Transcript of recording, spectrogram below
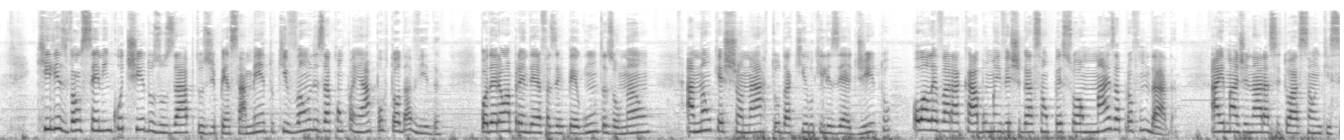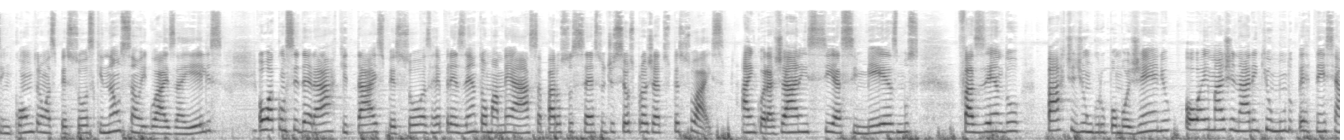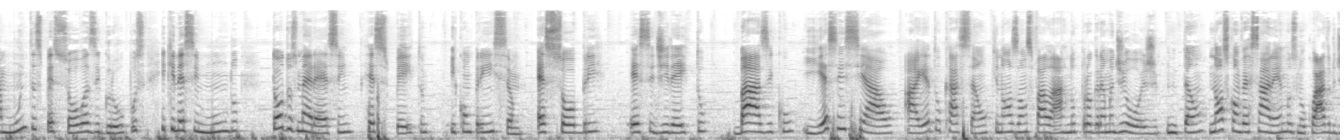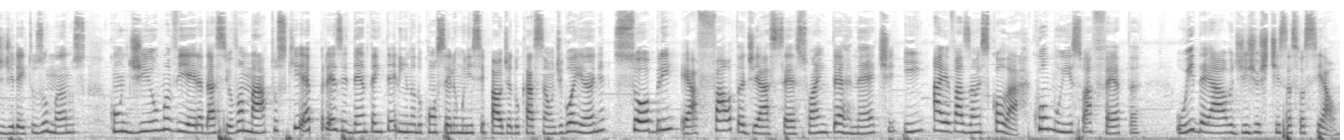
que lhes vão sendo incutidos os hábitos de pensamento que vão lhes acompanhar por toda a vida. Poderão aprender a fazer perguntas ou não, a não questionar tudo aquilo que lhes é dito ou a levar a cabo uma investigação pessoal mais aprofundada a imaginar a situação em que se encontram as pessoas que não são iguais a eles, ou a considerar que tais pessoas representam uma ameaça para o sucesso de seus projetos pessoais, a encorajarem-se a si mesmos, fazendo parte de um grupo homogêneo ou a imaginarem que o mundo pertence a muitas pessoas e grupos e que nesse mundo todos merecem respeito e compreensão. É sobre esse direito básico e essencial à educação que nós vamos falar no programa de hoje. Então, nós conversaremos no quadro de Direitos Humanos com Dilma Vieira da Silva Matos, que é presidenta interina do Conselho Municipal de Educação de Goiânia, sobre é, a falta de acesso à internet e a evasão escolar. Como isso afeta o ideal de justiça social.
